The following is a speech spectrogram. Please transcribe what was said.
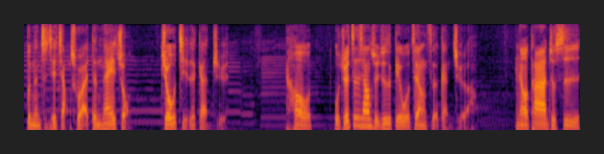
不能直接讲出来的那一种纠结的感觉。然后我觉得这支香水就是给我这样子的感觉了，然后它就是。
